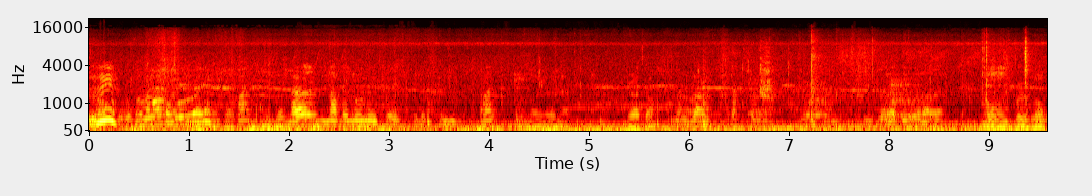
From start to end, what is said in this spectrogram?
Dili. Na nakiluloy pa. Grato? No, pero kung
